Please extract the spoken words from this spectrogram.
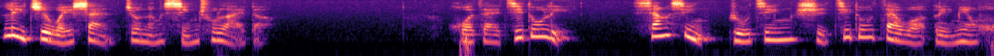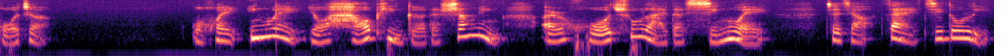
立志为善就能行出来的。活在基督里，相信如今是基督在我里面活着，我会因为有好品格的生命而活出来的行为。这叫在基督里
